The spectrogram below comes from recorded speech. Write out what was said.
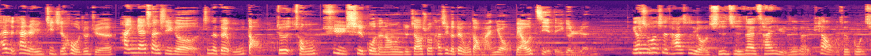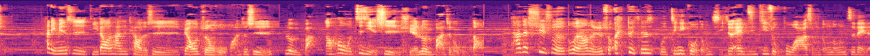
开始看《人鱼记》之后，我就觉得他应该算是一个真的对舞蹈，就是从叙事过程当中你就知道说他是一个对舞蹈蛮有了解的一个人。应该说是他是有实质在参与这个跳舞这个过程。他里面是提到他是跳的是标准舞嘛，就是伦巴。然后我自己也是学伦巴这个舞蹈。他在叙述的过程当中就说：“哎，对，这是我经历过的东西，就哎基基础步啊，什么东东之类的，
